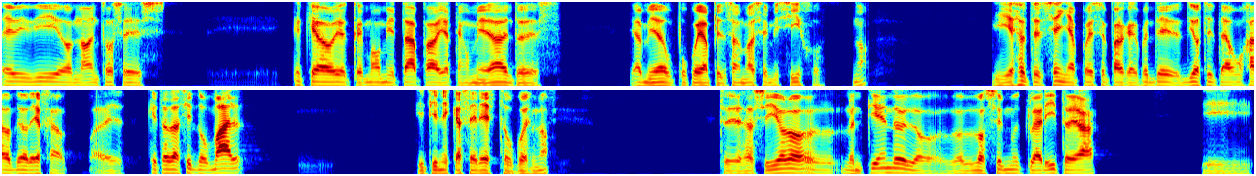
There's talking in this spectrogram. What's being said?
he vivido, ¿no? Entonces, he quedado, he quemado mi etapa, ya tengo mi edad, entonces ya me dado un poco ya pensar más en mis hijos, ¿no? Y eso te enseña, pues, para que de repente Dios te da un jalón de oreja, para qué estás haciendo mal y tienes que hacer esto, pues, ¿no? Entonces, así yo lo, lo entiendo y lo, lo, lo sé muy clarito ya. Y,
